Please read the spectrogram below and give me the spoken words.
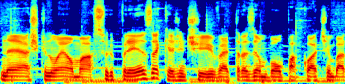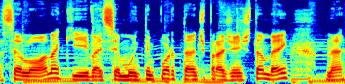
Né? Acho que não é uma surpresa que a gente vai trazer um bom pacote em Barcelona, que vai ser muito importante para a gente também. Né?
